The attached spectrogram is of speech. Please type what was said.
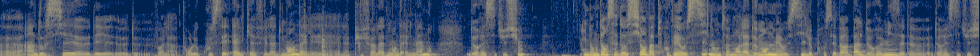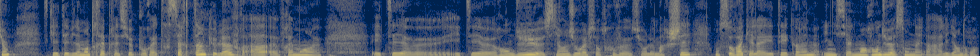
un dossier. de, voilà, pour le coup, c'est elle qui a fait la demande. elle a pu faire la demande elle-même de restitution. Et donc dans ces dossiers, on va trouver aussi non seulement la demande, mais aussi le procès verbal de remise et de, restitution, ce qui est évidemment très précieux pour être certain que l'œuvre a euh, vraiment euh, été, euh, été rendue. Si un jour elle se retrouve sur le marché, on saura qu'elle a été quand même initialement rendue à, son, à l'ayant droit.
